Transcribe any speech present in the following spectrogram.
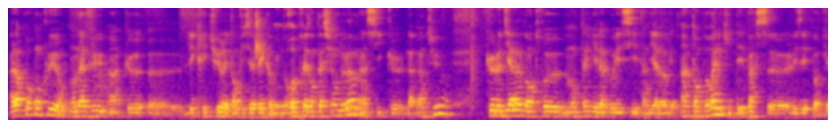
Alors pour conclure, on a vu hein, que l'écriture est envisagée comme une représentation de l'homme, ainsi que la peinture, que le dialogue entre Montaigne et la Boétie est un dialogue intemporel qui dépasse les époques,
